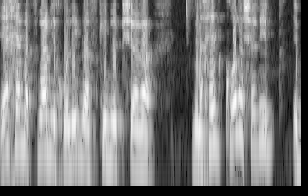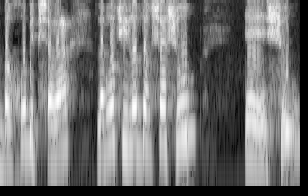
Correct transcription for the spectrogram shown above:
איך הם עצמם יכולים להסכים לפשרה? ולכן כל השנים הם ברחו מפשרה למרות שהיא לא דרשה שום, אה, שום,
